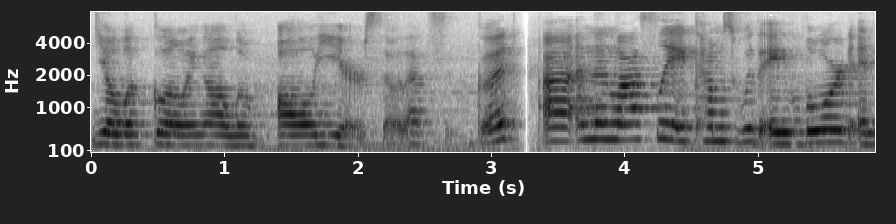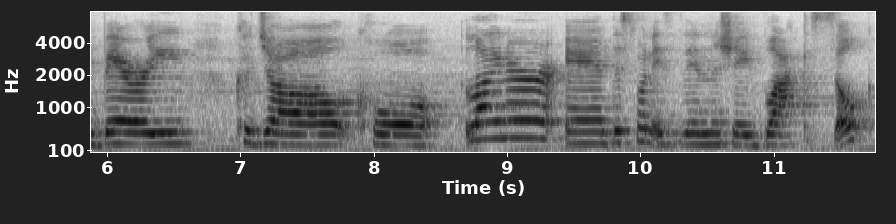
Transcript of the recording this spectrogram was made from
you'll look glowing all of, all year, so that's good. Uh, and then lastly, it comes with a Lord and Berry Kajal Kohl liner and this one is in the shade Black Silk.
